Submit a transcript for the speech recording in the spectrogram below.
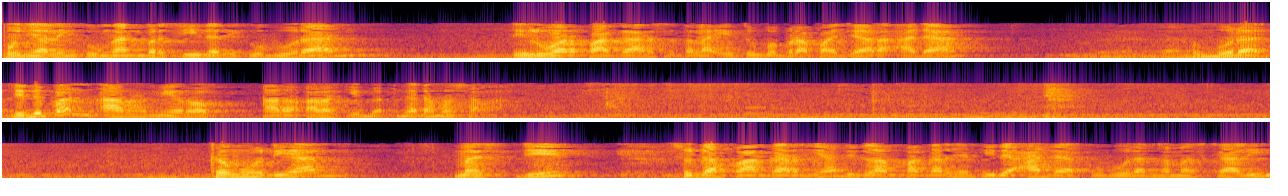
punya lingkungan bersih dari kuburan. Di luar pagar setelah itu beberapa jarak ada kuburan. Di depan arah mihrab, arah arah kiblat, nggak ada masalah. Kemudian masjid sudah pagarnya, di dalam pagarnya tidak ada kuburan sama sekali,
